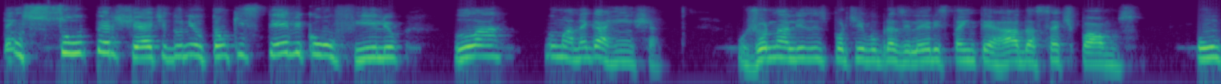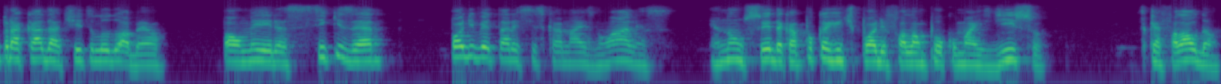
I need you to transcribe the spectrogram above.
tem super chat do Nilton que esteve com o filho lá no Mané Garrincha. O jornalismo esportivo brasileiro está enterrado a sete palmos, um para cada título do Abel. Palmeiras, se quiser, pode vetar esses canais no Allianz? Eu não sei, daqui a pouco a gente pode falar um pouco mais disso. Você quer falar, Aldão?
